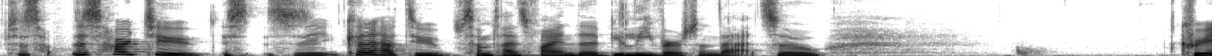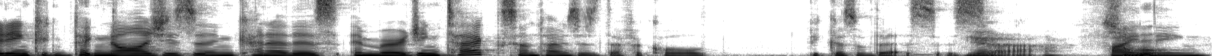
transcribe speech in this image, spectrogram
It's just it's hard to it's, it's- you kind of have to sometimes find the believers on that. So creating c- technologies in kind of this emerging tech sometimes is difficult because of this. Is Yeah. uh, So what- finding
